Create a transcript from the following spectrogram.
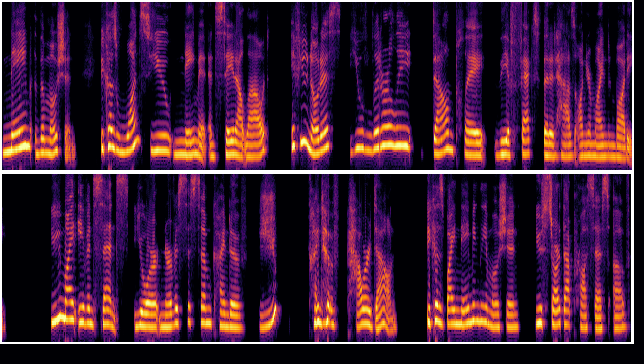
Name the motion because once you name it and say it out loud, if you notice, you literally downplay the effect that it has on your mind and body. You might even sense your nervous system kind of zoop, kind of power down because by naming the emotion, you start that process of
